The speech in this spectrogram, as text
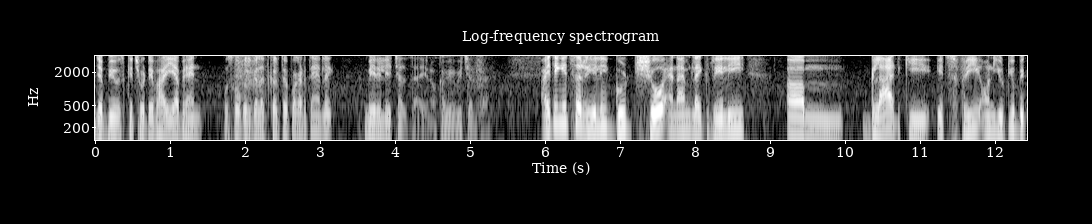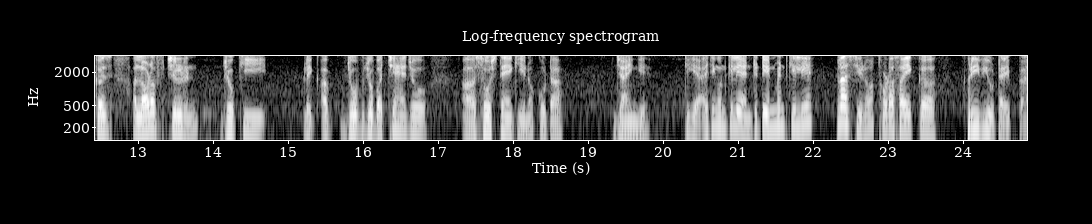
जब भी उसके छोटे भाई या बहन उसको कुछ गलत करते हुए पकड़ते हैं लाइक मेरे लिए चलता है यू नो कभी कभी चलता है। I think it's a really good show and I am like really glad कि it's free on YouTube because a lot of children जो कि लाइक अब जो जो बच्चे हैं जो uh, सोचते हैं कि यू नो कोटा जाएँगे ठीक है? आई थिंक उनके लिए एंटरटेनमेंट के लिए प्लस यू नो थोड़ा सा एक प्रीव्यू टाइप का।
